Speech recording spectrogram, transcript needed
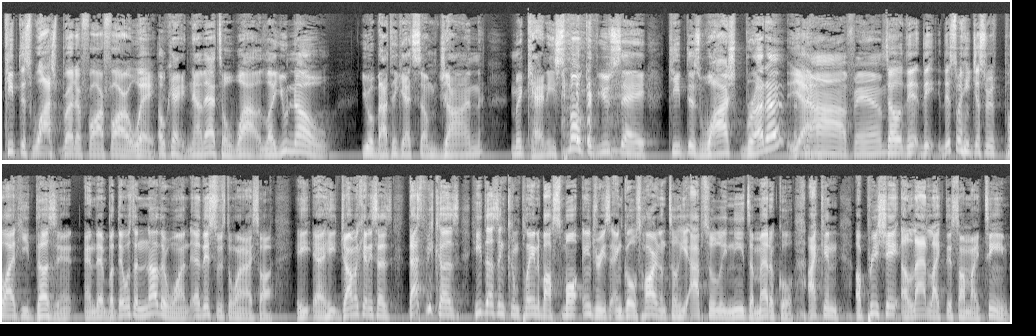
"Keep this washed brother far, far away." Okay, now that's a wild. Like you know, you're about to get some John McKennie smoke if you say keep this washed, brother. Yeah. nah, fam. So the, the, this one he just replied he doesn't, and then but there was another one. Uh, this was the one I saw. He uh, he John McKennie says that's because he doesn't complain about small injuries and goes hard until he absolutely needs a medical. I can appreciate a lad like this on my team,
